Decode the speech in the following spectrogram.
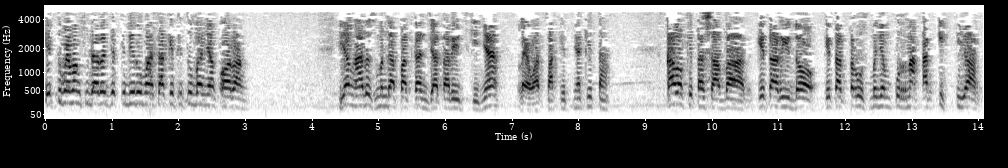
Itu memang sudah rezeki di rumah sakit itu banyak orang. Yang harus mendapatkan jatah rezekinya lewat sakitnya kita. Kalau kita sabar, kita ridho, kita terus menyempurnakan ikhtiar,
